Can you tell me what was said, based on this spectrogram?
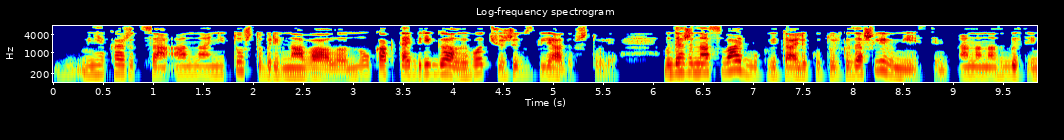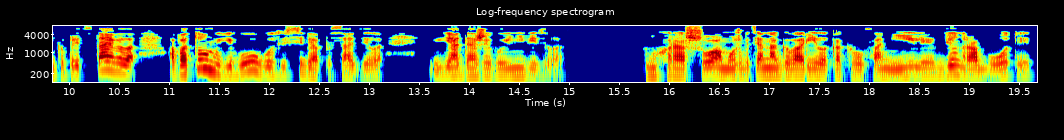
мне кажется, она не то чтобы ревновала, но как-то оберегала его от чужих взглядов, что ли. Мы даже на свадьбу к Виталику только зашли вместе. Она нас быстренько представила, а потом его возле себя посадила. Я даже его и не видела. Ну хорошо, а может быть она говорила, как его фамилия, где он работает,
